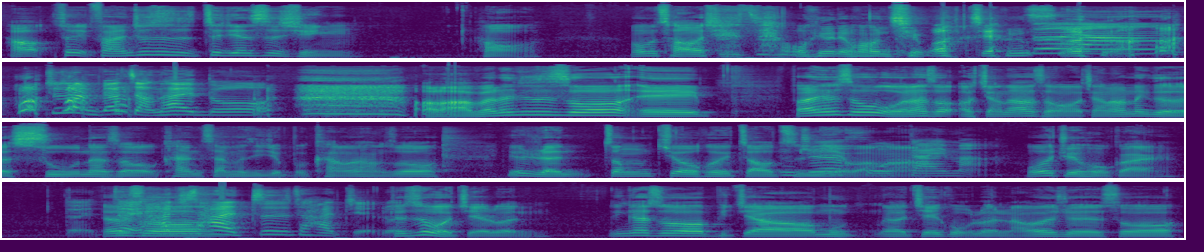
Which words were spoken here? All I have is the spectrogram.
好，所以反正就是这件事情，好，我们吵到现在，我有点忘记我要讲什么了啊，就算你不要讲太多，好啦，反正就是说，诶、反正就是说我那时候哦，讲到什么？讲到那个书，那时候看三分之一就不看。我想说，因为人终究会招致灭亡啊，该嘛？我会觉得活该。对对，就是他是他的，这是他的结论。这是我结论，应该说比较目呃结果论了。我会觉得说，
